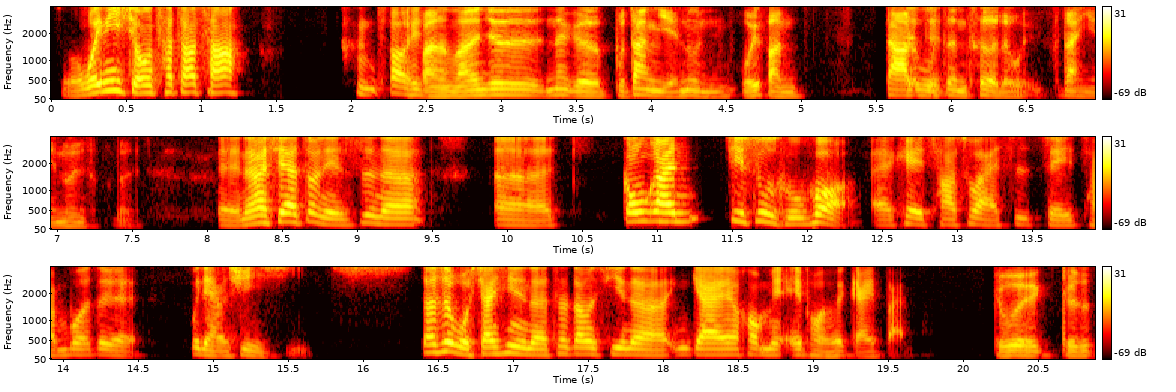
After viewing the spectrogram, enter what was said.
什么维尼熊叉叉叉，你知道意思？反正反正就是那个不当言论，违反大陆政策的不当言论什么的。对，那现在重点是呢，呃。公安技术突破，哎，可以查出来是谁传播这个不良讯息。但是我相信呢，这东西呢，应该后面 Apple 会改版，就会就是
